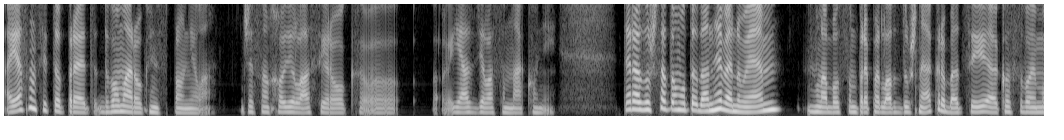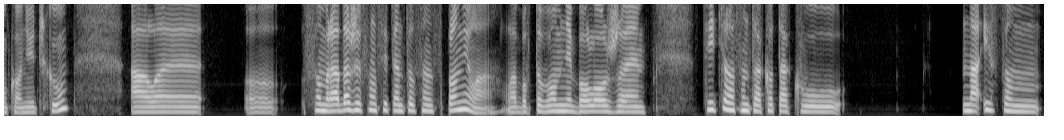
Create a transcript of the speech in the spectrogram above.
A ja som si to pred dvoma rokmi splnila že som chodila asi rok, e, jazdila som na koni. Teraz už sa tomu teda nevenujem, lebo som prepadla vzdušné akrobácie ako svojmu koničku, ale uh, som rada, že som si tento sen splnila, lebo to vo mne bolo, že cítila som to ako takú na istom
